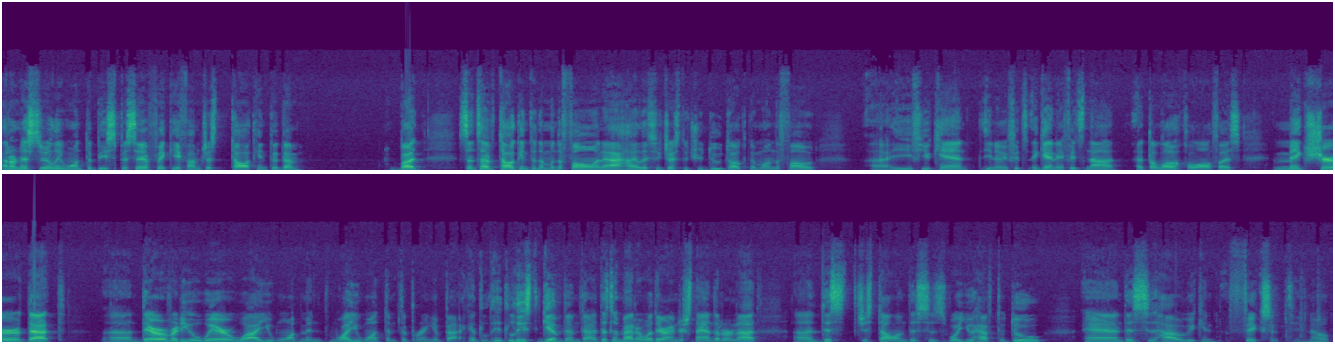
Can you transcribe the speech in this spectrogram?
I don't necessarily want to be specific if I'm just talking to them. But since I've talking to them on the phone, I highly suggest that you do talk to them on the phone. Uh, if you can't, you know, if it's again, if it's not at the local office, make sure that uh, they're already aware why you want them, why you want them to bring it back. At, at least give them that. It doesn't matter whether I understand it or not. Uh, this just tell them this is what you have to do, and this is how we can fix it. You know,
